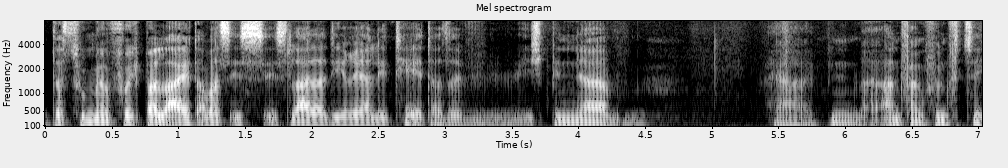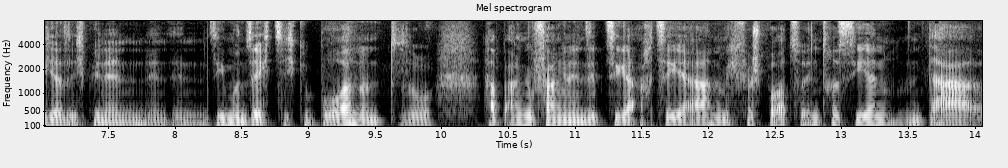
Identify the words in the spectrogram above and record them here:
das tut mir furchtbar leid, aber es ist, ist leider die Realität. Also ich bin ja, ja, ich bin Anfang 50, also ich bin in, in, in 67 geboren und so habe angefangen in den 70er, 80er Jahren mich für Sport zu interessieren. Und da,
